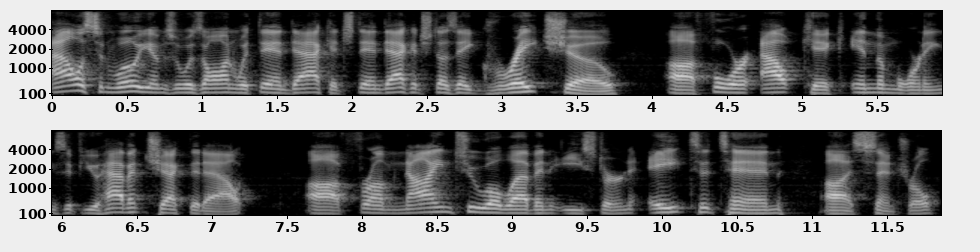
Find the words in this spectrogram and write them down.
Allison Williams was on with Dan Dakich. Dan Dakich does a great show uh, for Outkick in the mornings. If you haven't checked it out, uh, from 9 to 11 Eastern, 8 to 10 uh, Central,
